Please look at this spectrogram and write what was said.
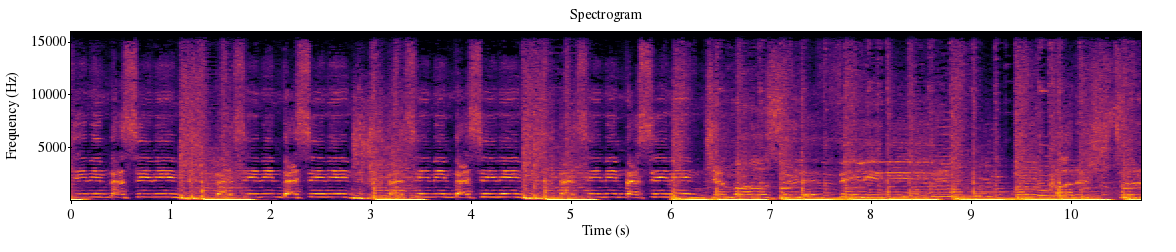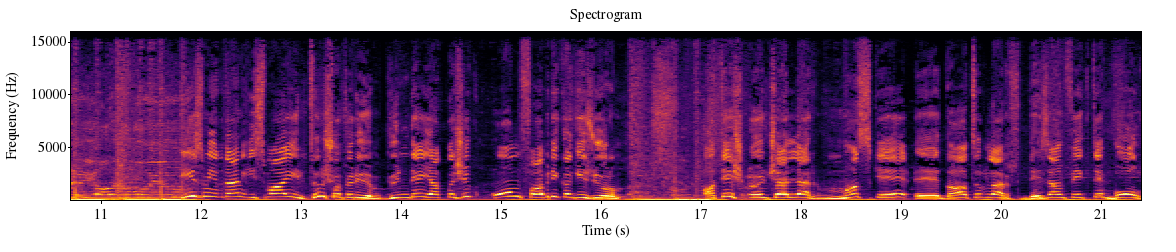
senin ben senin ben senin ben senin ben senin ben senin ben senin ben senin Cemazül evvelini karıştırıyor muyum? İzmir'den İsmail tır şoförüyüm. Günde yaklaşık 10 fabrika geziyorum. Ateş ölçerler, maske e, dağıtırlar, dezenfekte bol.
